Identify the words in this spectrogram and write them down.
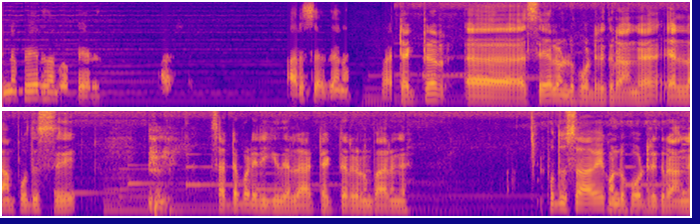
என்ன பேர் தான் பேர் அரசர் தானே? டிராக்டர் சேல் ஒன்று போட்டிருக்கிறாங்க. எல்லாம் புதுசு. சட்டப்படி இருக்குது எல்லா டிராக்டர்களும் பாருங்கள் புதுசாகவே கொண்டு போட்டிருக்கிறாங்க.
